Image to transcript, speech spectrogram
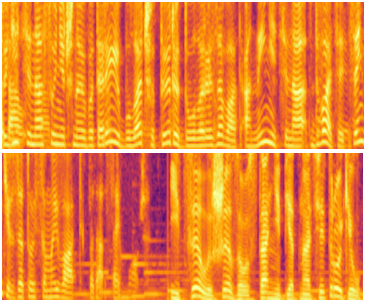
Тоді ціна сонячної батареї була 4 долари за ват, а нині ціна 20 центів за той самий ват. І це лише за останні 15 років.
